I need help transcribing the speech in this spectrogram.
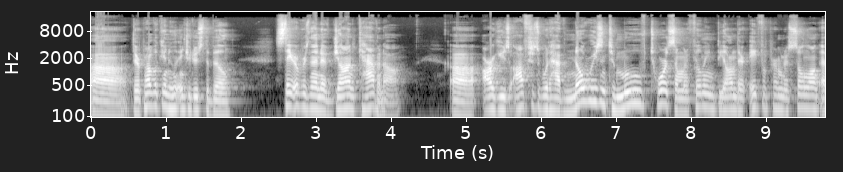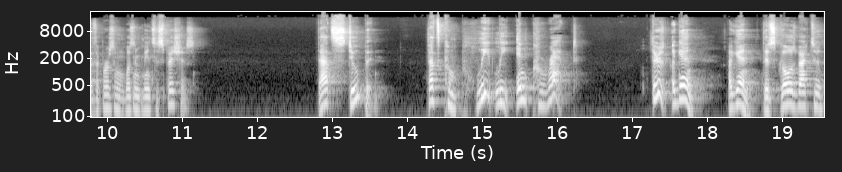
uh, the Republican who introduced the bill, State Representative John Kavanagh, uh, argues officers would have no reason to move towards someone filming beyond their eight foot perimeter so long as the person wasn't being suspicious. That's stupid. That's completely incorrect. There's, again, again, this goes back to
